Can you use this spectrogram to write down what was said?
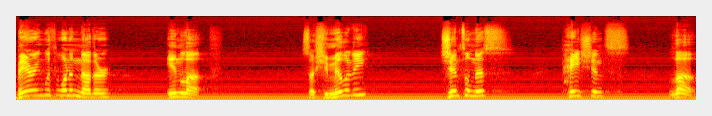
bearing with one another in love. So, humility, gentleness, patience, love.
